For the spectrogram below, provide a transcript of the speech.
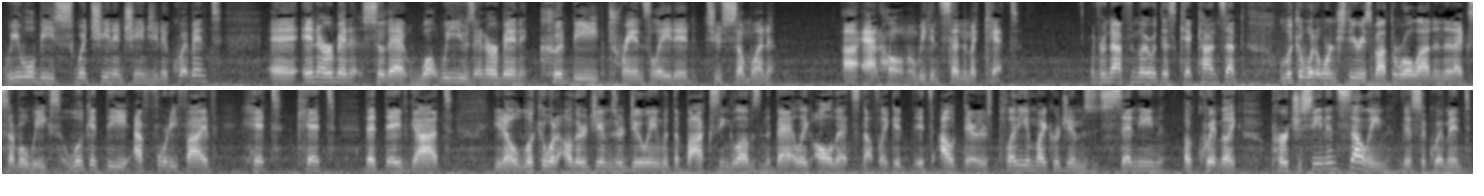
we will be switching and changing equipment uh, in Urban so that what we use in Urban could be translated to someone uh, at home and we can send them a kit. If you're not familiar with this kit concept, look at what Orangetheory is about to roll out in the next several weeks. Look at the F45 HIT kit that they've got. You know, look at what other gyms are doing with the boxing gloves and the bat, like all that stuff. Like it, it's out there. There's plenty of micro gyms sending equipment, like purchasing and selling this equipment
